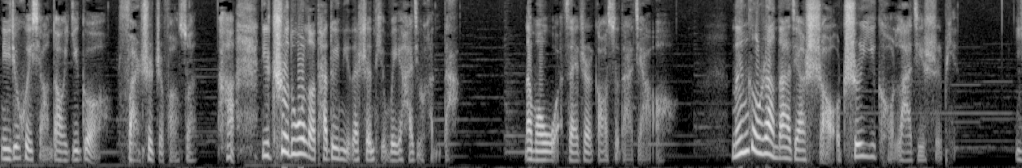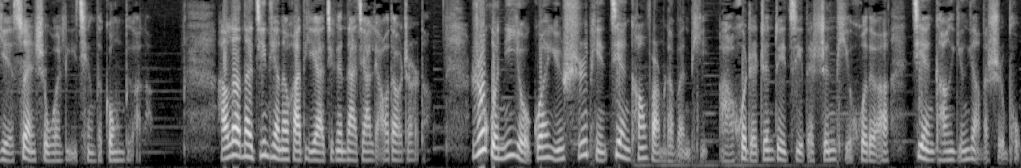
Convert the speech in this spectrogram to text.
你就会想到一个反式脂肪酸，哈，你吃多了，它对你的身体危害就很大。那么我在这儿告诉大家啊，能够让大家少吃一口垃圾食品，也算是我李青的功德了。好了，那今天的话题啊，就跟大家聊到这儿了。如果你有关于食品健康方面的问题啊，或者针对自己的身体获得健康营养的食谱，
